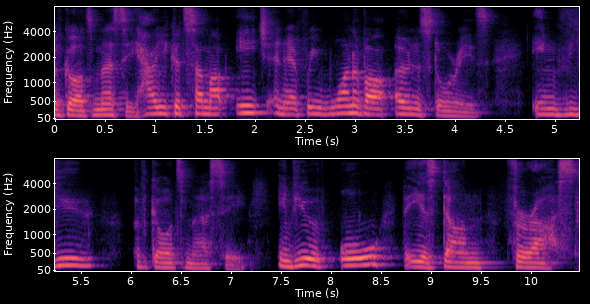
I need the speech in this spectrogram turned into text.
of God's mercy, how you could sum up each and every one of our own stories in view of God's mercy, in view of all that He has done for us.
